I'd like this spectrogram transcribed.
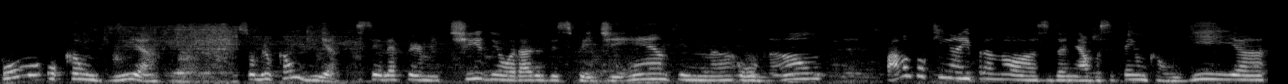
como o cão guia, sobre o cão guia, se ele é permitido em horário de expediente ou não, Fala um pouquinho aí para nós, Daniel. Você tem um cão guia?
